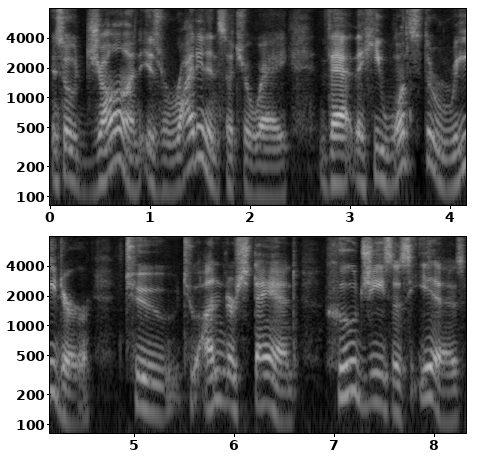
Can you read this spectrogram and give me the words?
And so John is writing in such a way that, that he wants the reader to, to understand who Jesus is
